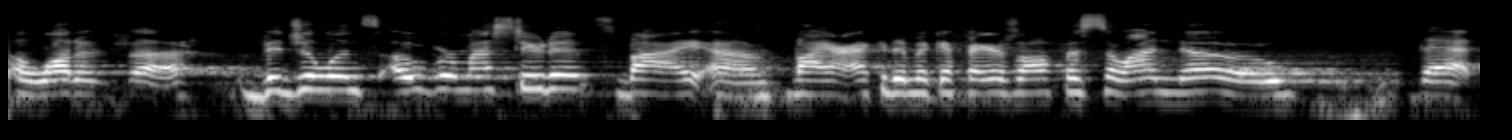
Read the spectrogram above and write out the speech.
a lot of uh, vigilance over my students by, um, by our academic affairs office, so I know that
